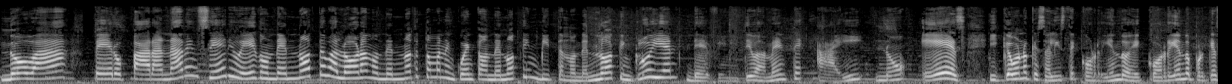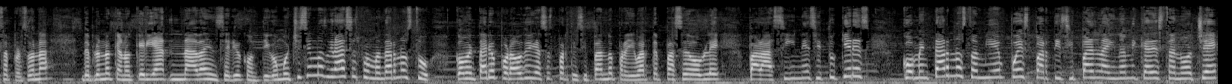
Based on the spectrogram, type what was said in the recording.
no va pero para nada en serio, ¿eh? Donde no te valoran, donde no te toman en cuenta, donde no te invitan, donde no te incluyen, definitivamente ahí no es. Y qué bueno que saliste corriendo, ¿eh? Corriendo porque esa persona de plano que no quería nada en serio contigo. Muchísimas gracias por mandarnos tu comentario por audio, ya estás participando para llevarte pase doble para cine. Si tú quieres comentarnos también, puedes participar en la dinámica de esta noche.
